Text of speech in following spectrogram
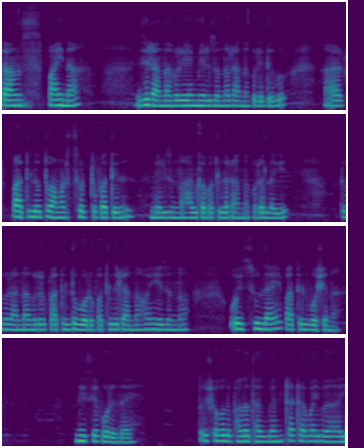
চান্স পাই না যে রান্নাঘরে মেয়ের জন্য রান্না করে দেব। আর পাতিলও তো আমার ছোট্ট পাতিল, মেয়ের জন্য হালকা পাতলা রান্না করার লাগে। তো রান্নাঘরের পাতিল তো বড় পাতিলই রান্না হয় এই জন্য ওই চুলায় পাতিল বসে না, নিচে পড়ে যায়। তো সকলে ভালো থাকবেন, টাটা, বাই বাই।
